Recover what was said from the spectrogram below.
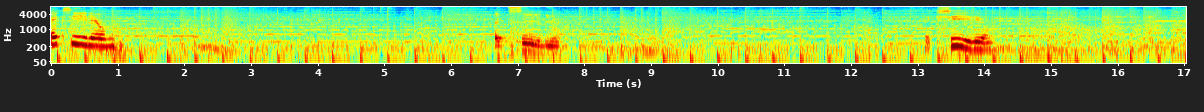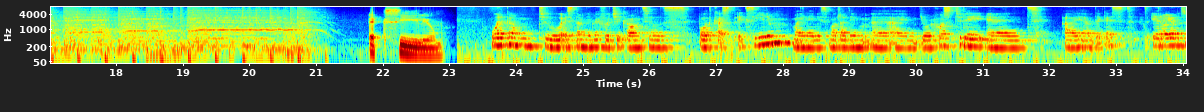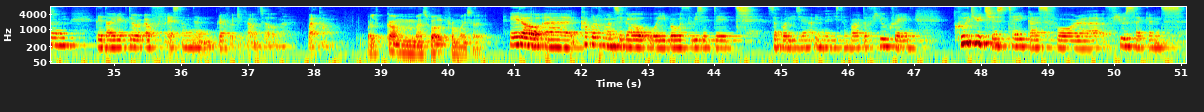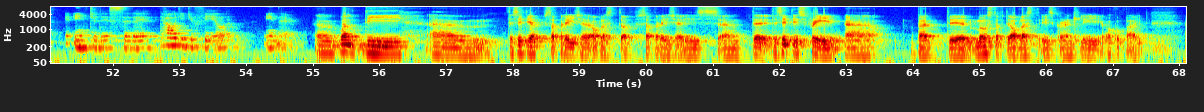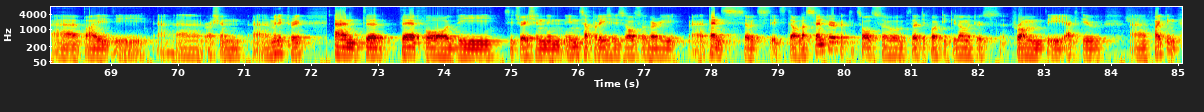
Exilium. Exilium. Exilium. Exilium. Welcome to Estonian Refugee Council's podcast Exilium. My name is Madladim. Uh, I am your host today, and I have the guest Eero Janson, the director of Estonian Refugee Council. Welcome. Welcome as well from my side. Eero, a couple of months ago, we both visited Zaporizhia in the eastern part of Ukraine. Could you just take us for a few seconds into this city? How did you feel in there? Uh, well, the um, the city of Zaporizhia, Oblast of Zaporizhia, is um, the the city is free, uh, but the, most of the oblast is currently occupied uh, by the uh, Russian uh, military, and uh, therefore the situation in in Zaporizhia is also very uh, tense. So it's it's the oblast center, but it's also 30 40 kilometers from the active uh, fighting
